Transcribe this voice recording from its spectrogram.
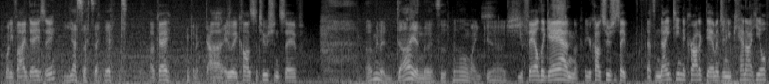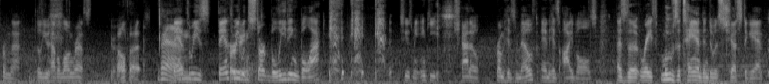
25 days, see? Yes, that's a hit. Okay. I'm gonna Uh, die. do a constitution save. I'm gonna die in this. Oh my gosh. You failed again. Your constitution save. That's 19 necrotic damage, and you cannot heal from that until you have a long rest. Your health at? Thanthwe's Thanthwe hurting. would start bleeding black. excuse me, inky shadow from his mouth and his eyeballs as the wraith moves its hand into his chest again.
